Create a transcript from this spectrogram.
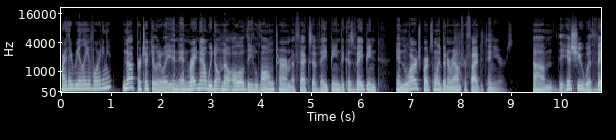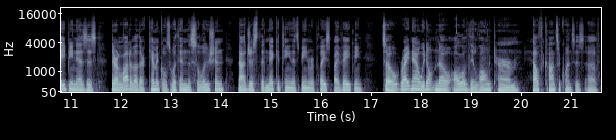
are they really avoiding it not particularly. And, and right now, we don't know all of the long term effects of vaping because vaping, in large part, has only been around for five to 10 years. Um, the issue with vaping is, is there are a lot of other chemicals within the solution, not just the nicotine that's being replaced by vaping. So, right now, we don't know all of the long term health consequences of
